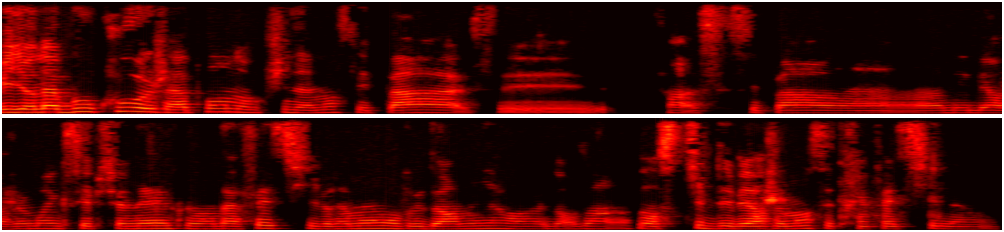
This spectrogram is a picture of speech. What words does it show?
Mais il y en a beaucoup au Japon, donc finalement, c'est pas, c'est, enfin, c'est pas un, un hébergement exceptionnel que l'on a fait. Si vraiment on veut dormir dans un, dans ce type d'hébergement, c'est très facile. hein.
